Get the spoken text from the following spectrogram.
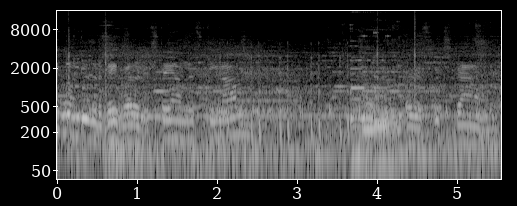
of going through the debate whether to stay on this denom or to switch down.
